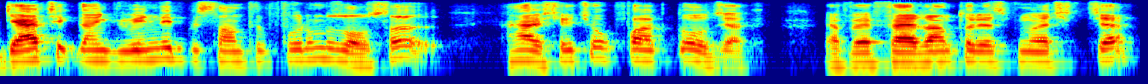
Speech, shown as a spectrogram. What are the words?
gerçekten güvenilir bir santrforumuz olsa her şey çok farklı olacak. Ya ve Ferran Torres bunu açıkça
